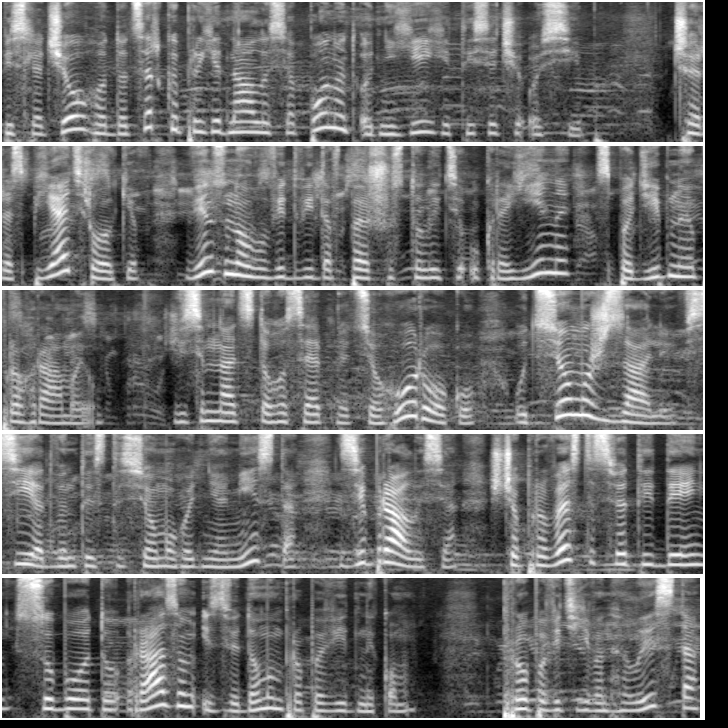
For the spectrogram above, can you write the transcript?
після чого до церкви приєдналося понад однієї тисячі осіб. Через п'ять років він знову відвідав першу столицю України з подібною програмою. 18 серпня цього року у цьому ж залі всі адвентисти сьомого дня міста зібралися, щоб провести святий день суботу разом із відомим проповідником. Проповідь євангелиста,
